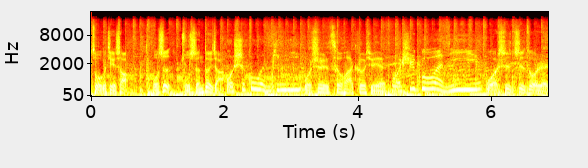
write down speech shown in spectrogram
做个介绍。我是主持人队长，我是顾问拼一，我是策划科学，我是顾问依依，我是制作人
